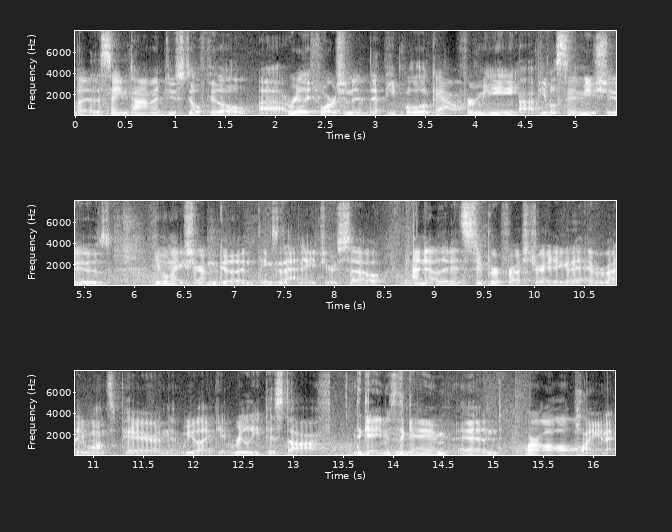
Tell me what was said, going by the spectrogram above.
but at the same time, I do still feel uh, really fortunate that people look out for me. Uh, people send me shoes. People make sure I'm good and things of that nature. So I know that it's super frustrating that everybody wants a pair and that we like get really pissed off. The game is the game and we're all playing it.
